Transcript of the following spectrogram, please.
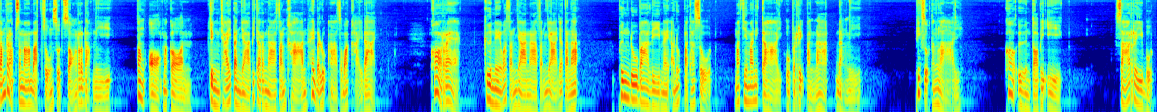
สำหรับสมาบัติสูงสุดสองระดับนี้ ต้องออกมาก่อน จึงใช้ปัญญาพิจารณาสังขารให้บรรลุอาสวัคไขได้ ข้อแรกคือเนวสัญญานาสัญญายตนะ พึงดูบาลีในอนุปัฏสูตร มัชฌิมานิกาย อุปริปันธาตดังนี้ ภิกษุทั้งหลาย ข้ออื่นต่อไปอีก สารีบุตร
